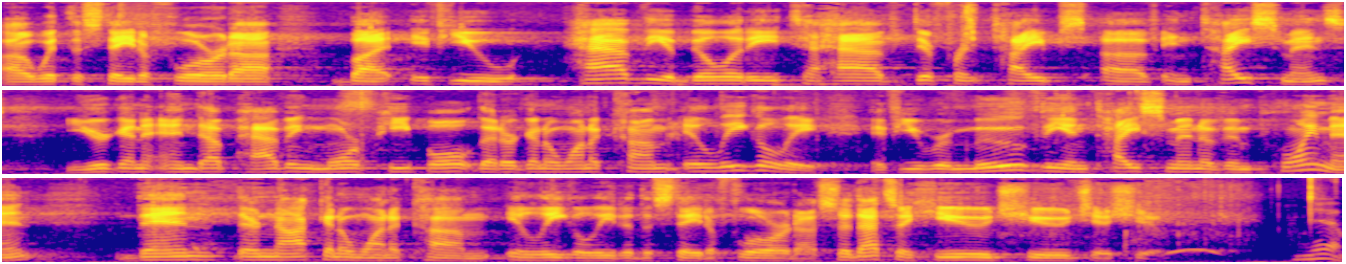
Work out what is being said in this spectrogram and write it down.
uh, with the state of Florida. But if you have the ability to have different types of enticements, you're going to end up having more people that are going to want to come illegally. If you remove the enticement of employment, then they're not going to want to come illegally to the state of Florida. So that's a huge, huge issue. Yeah.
